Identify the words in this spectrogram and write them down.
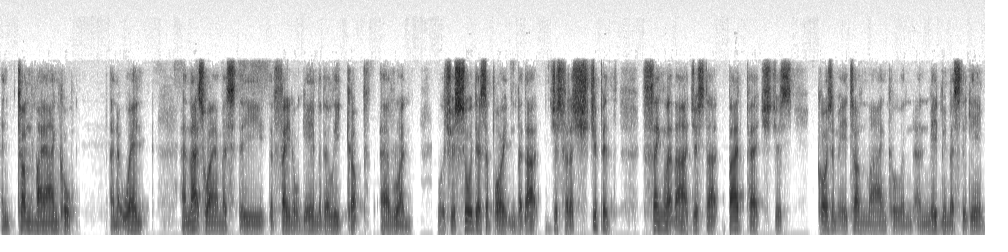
and turned my ankle, and it went, and that's why I missed the the final game of the League Cup uh, run, which was so disappointing. But that just for a stupid thing like that, just that bad pitch, just causing me to turn my ankle and, and made me miss the game.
